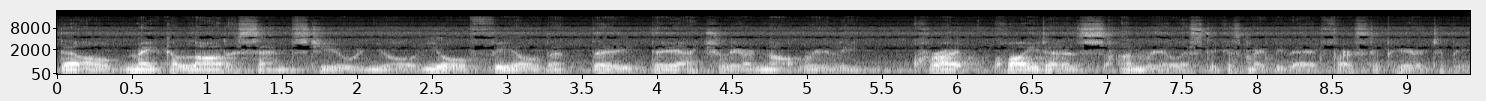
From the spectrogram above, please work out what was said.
they'll make a lot of sense to you and you'll you'll feel that they they actually are not really quite quite as unrealistic as maybe they at first appear to be.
